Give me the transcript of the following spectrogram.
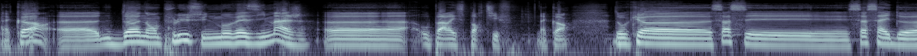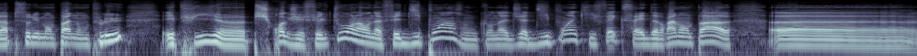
d'accord, euh, donnent en plus une mauvaise image euh, au paris sportif. D'accord. Donc euh, ça c'est ça ça aide absolument pas non plus. Et puis, euh, je crois que j'ai fait le tour là, on a fait 10 points. Donc on a déjà 10 points qui fait que ça aide vraiment pas euh,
